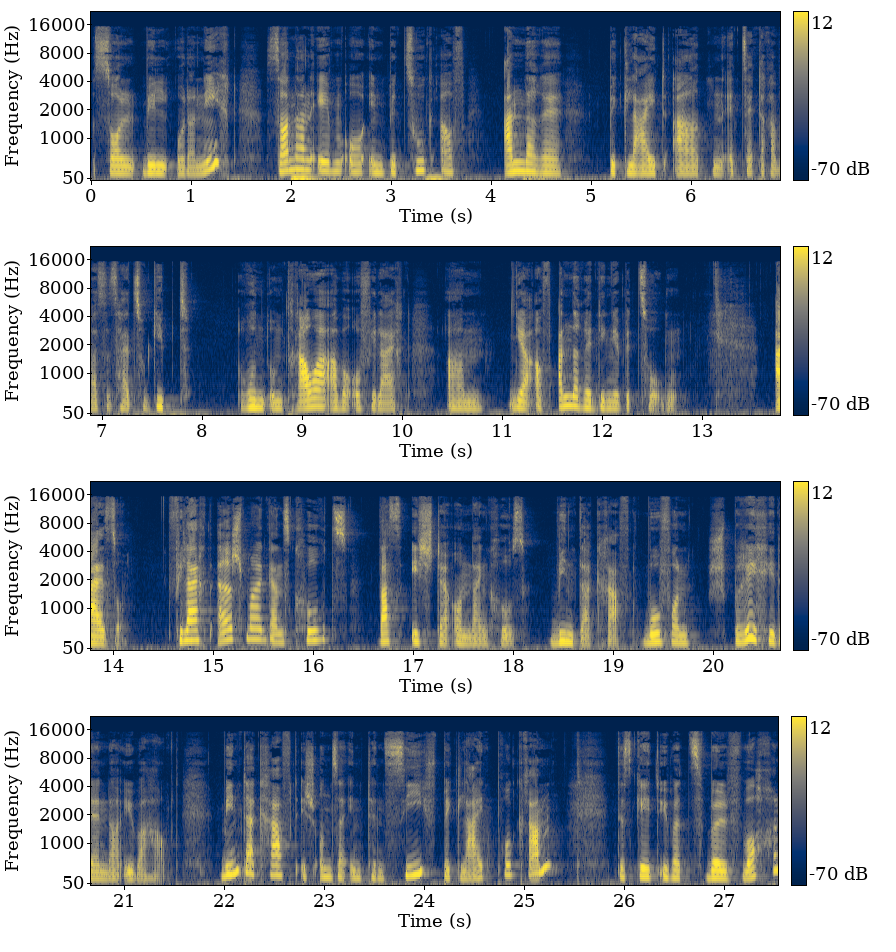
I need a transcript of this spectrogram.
soll, will oder nicht, sondern eben auch in Bezug auf andere Begleitarten etc., was es halt so gibt rund um Trauer, aber auch vielleicht ähm, ja auf andere Dinge bezogen. Also, vielleicht erstmal ganz kurz, was ist der Online-Kurs Winterkraft? Wovon sprich ich denn da überhaupt? Winterkraft ist unser Intensivbegleitprogramm. Das geht über zwölf Wochen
